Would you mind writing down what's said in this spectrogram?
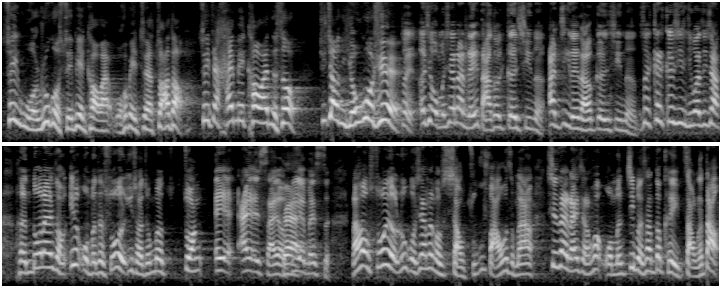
所以我如果随便靠岸，我会被抓抓到。所以在还没靠岸的时候，就叫你游过去。对，而且我们现在雷达都更新了，岸际雷达都更新了。所以在更新情况之下，很多那种，因为我们的所有渔船全部装 AIS 还有 BMS，然后所有如果像那种小竹筏或怎么样，现在来讲的话，我们基本上都可以找得到。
